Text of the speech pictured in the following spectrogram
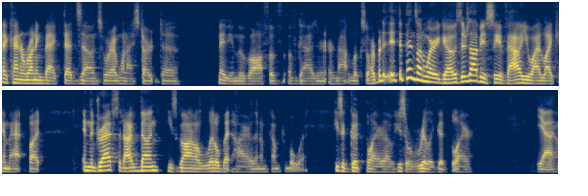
that kind of running back dead zones where when I start to maybe move off of, of guys or, or not look so hard. But it, it depends on where he goes. There's obviously a value I like him at, but in the drafts that I've done, he's gone a little bit higher than I'm comfortable with. He's a good player though. He's a really good player. Yeah. Yeah.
